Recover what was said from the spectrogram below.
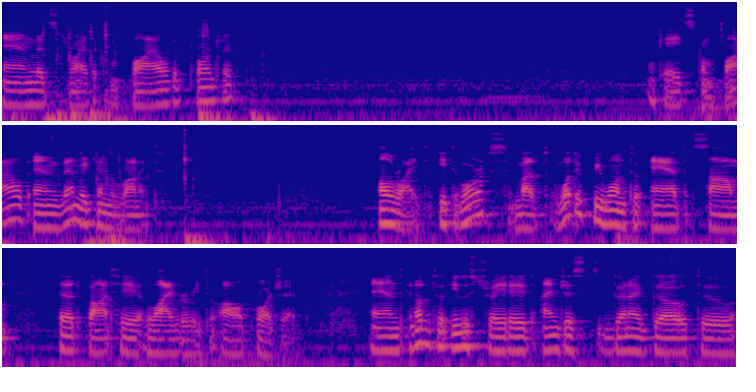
and let's try to compile the project. Okay, it's compiled and then we can run it. Alright, it works, but what if we want to add some third-party library to our project? And in order to illustrate it, I'm just gonna go to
